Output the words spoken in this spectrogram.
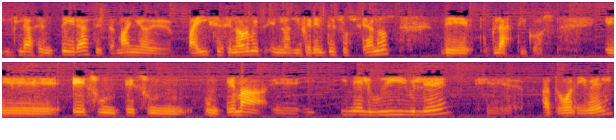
islas enteras de tamaño de países enormes en los diferentes océanos de, plásticos. Eh, es un, es un, un tema ineludible a todo nivel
